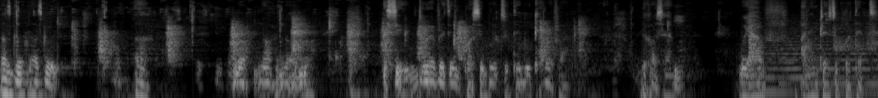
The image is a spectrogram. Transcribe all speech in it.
That's good. That's good. Uh, no, no, no, no. You see, do everything possible to take good care of her. Because um, we have an interest to protect.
